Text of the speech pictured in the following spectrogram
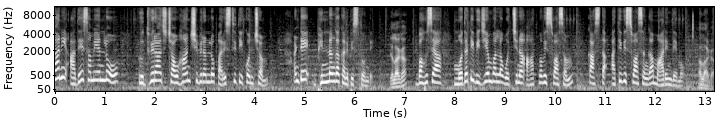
కానీ అదే సమయంలో పృథ్వీరాజ్ చౌహాన్ శిబిరంలో పరిస్థితి కొంచెం అంటే భిన్నంగా కనిపిస్తోంది. ఎలాగా? బహుశా మొదటి విజయం వల్ల వచ్చిన ఆత్మవిశ్వాసం కాస్త అతి విశ్వాసంగా మారిందేమో. అలాగా.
